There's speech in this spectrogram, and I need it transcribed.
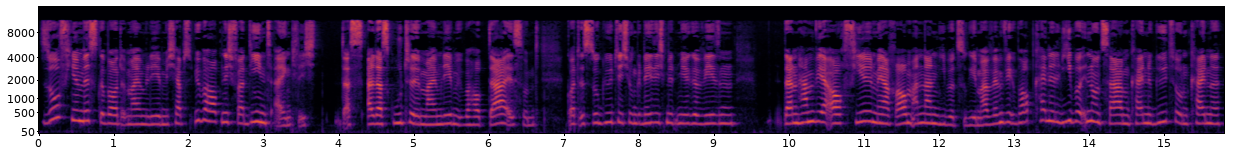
so viel Mist gebaut in meinem Leben, ich habe es überhaupt nicht verdient eigentlich, dass all das Gute in meinem Leben überhaupt da ist und Gott ist so gütig und gnädig mit mir gewesen, dann haben wir auch viel mehr Raum, anderen Liebe zu geben. Aber wenn wir überhaupt keine Liebe in uns haben, keine Güte und keine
